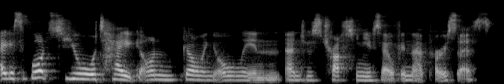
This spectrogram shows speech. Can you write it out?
I guess, what's your take on going all in and just trusting yourself in that process?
